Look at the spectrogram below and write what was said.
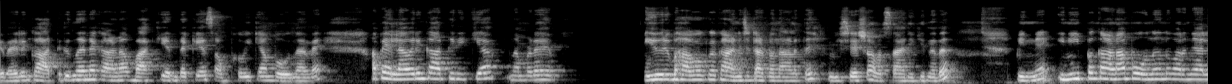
ഏതായാലും കാത്തിരുന്ന് തന്നെ കാണാം. ബാക്കി എന്തൊക്കെയാ സംഭവിക്കാൻ പോകുന്നതന്നെ. അപ്പൊ എല്ലാവരും കാത്തിരിക്കുക. നമ്മുടെ ഈ ഒരു ഭാഗമൊക്കെ കാണിച്ചിട്ടാട്ടോ നാളത്തെ വിശേഷം അവസാനിക്കുന്നത്. പിന്നെ ഇനിയിപ്പം കാണാൻ പോകുന്നതെന്ന് പറഞ്ഞാൽ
